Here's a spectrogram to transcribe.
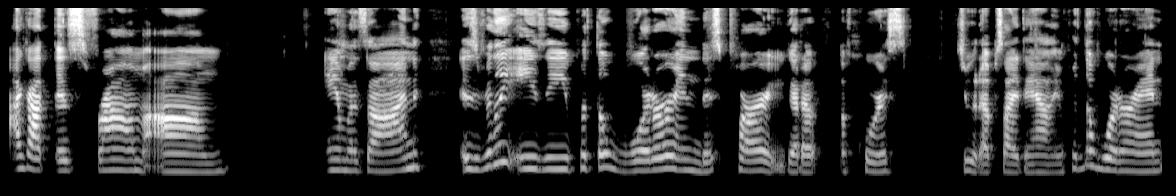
I got this from um Amazon. It's really easy. You put the water in this part. You gotta, of course, do it upside down. You put the water in,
